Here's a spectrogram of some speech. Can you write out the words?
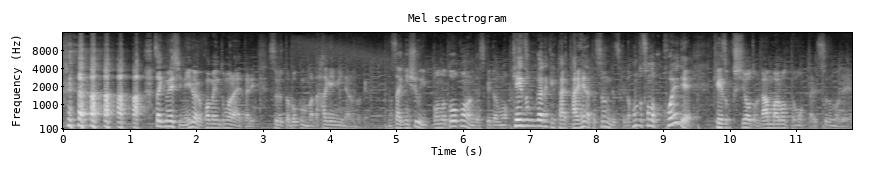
最近嬉しいね。いろいろコメントもらえたりすると僕もまた励みになるので。最近週1本の投稿なんですけども、継続がね、大変だったりするんですけど、本当その声で継続しようとか頑張ろうって思ったりするので、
